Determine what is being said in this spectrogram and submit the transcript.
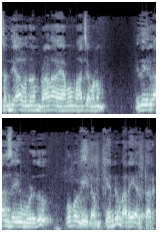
சந்தியாவந்தனம் பிராணாயாமம் ஆச்சமனம் இதையெல்லாம் செய்யும் பொழுது உபவீதம் என்று வரையறுத்தார்.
